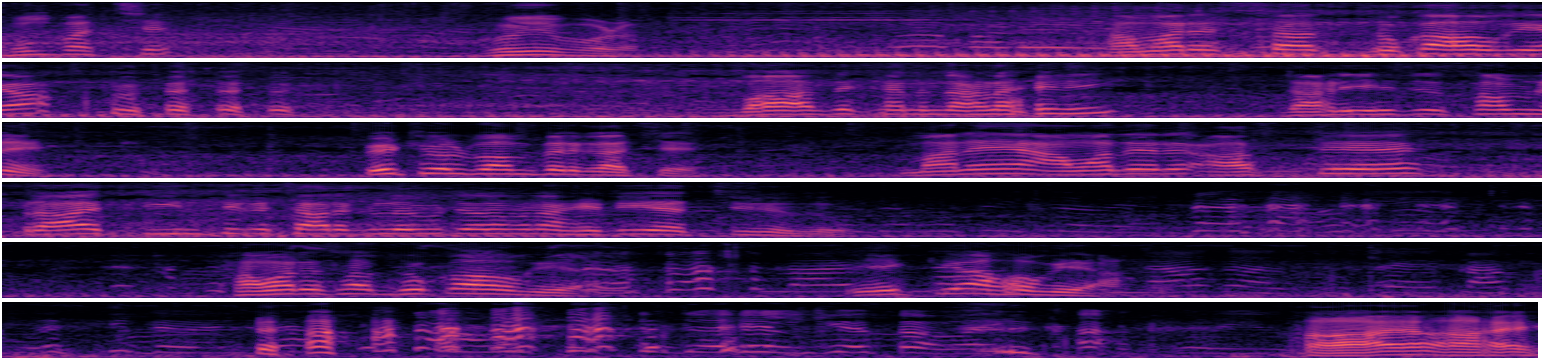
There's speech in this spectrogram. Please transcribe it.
ঘুম পাচ্ছে? ঘুমিয়ে পড়ো। আমার সাথ ধোকা হো গিয়া বাস এখানে দাঁড়ায়নি। দাঁড়িয়েছে সামনে। পেট্রোল পাম্পের কাছে। মানে আমাদের আসতে প্রায় তিন থেকে চার কিলোমিটার আমরা হেঁটে যাচ্ছি শুধু। हमारे साथ धोखा हो गया ये क्या हो गया দোয়েলকে সবাই কাকুই হায় হায়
